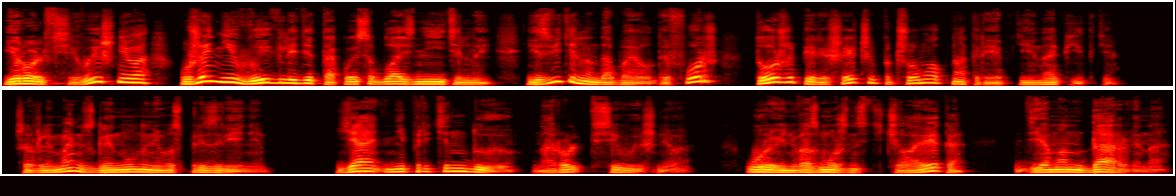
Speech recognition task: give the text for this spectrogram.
и роль Всевышнего уже не выглядит такой соблазнительной, извитильно добавил Дефорж, тоже перешедший под шумок на крепкие напитки. Шарлемань взглянул на него с презрением. Я не претендую на роль Всевышнего. Уровень возможностей человека демон Дарвина.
